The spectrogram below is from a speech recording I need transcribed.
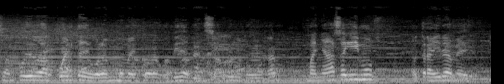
Se han podido dar cuenta, llegó el momento de la comida. Mañana seguimos otra gira de medio.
